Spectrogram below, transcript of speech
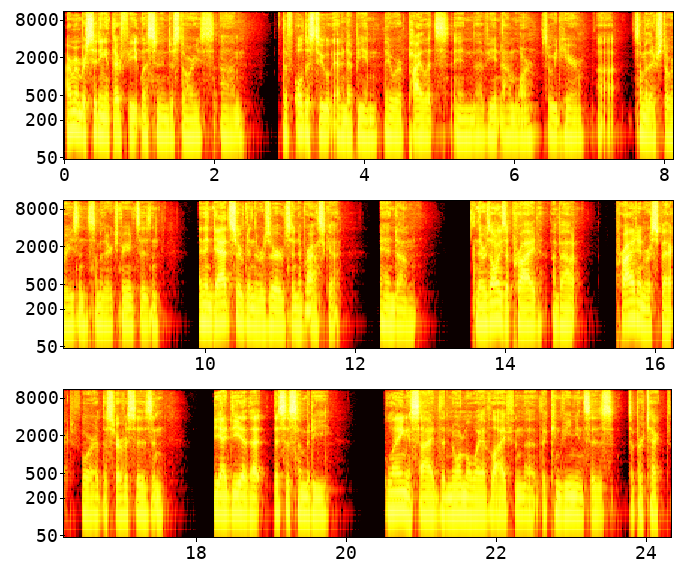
I remember sitting at their feet listening to stories. Um, the oldest two ended up being they were pilots in the Vietnam War, so we'd hear uh, some of their stories and some of their experiences, and and then Dad served in the reserves in Nebraska, and um, there was always a pride about pride and respect for the services and the idea that this is somebody laying aside the normal way of life and the, the conveniences to protect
